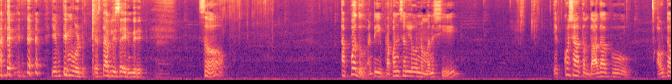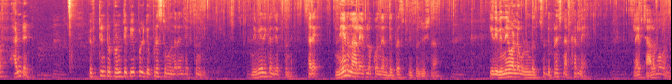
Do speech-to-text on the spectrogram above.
అంటే ఎంటీ మూడ్ ఎస్టాబ్లిష్ అయింది. సో తప్పదు. అంటే ఈ ప్రపంచంలో ఉన్న మనిషి ఎక్కువ శాతం దాదాపు out of hundred fifteen to twenty people depressed ఉన్నారని చెప్తుంది. నివేదికలు చెప్తుంది. సరే నేను నా లైఫ్లో కొందరు డిప్రెస్డ్ పీపుల్ చూసిన ఇది వినేవాళ్ళు కూడా ఉండొచ్చు. డిప్రెషన్ అక్కర్లే. లైఫ్ చాలా బాగుంది.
